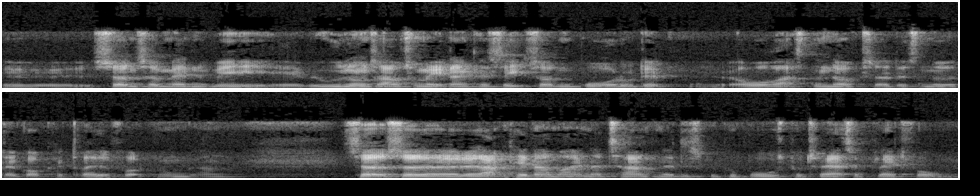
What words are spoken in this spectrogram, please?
Øh, sådan som man ved, ved udlånsautomaterne kan se, sådan bruger du den. Overraskende nok, så er det sådan noget, der godt kan drille folk nogle gange. Så, så langt hen ad vejen er tanken, at det skal kunne bruges på tværs af platformen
